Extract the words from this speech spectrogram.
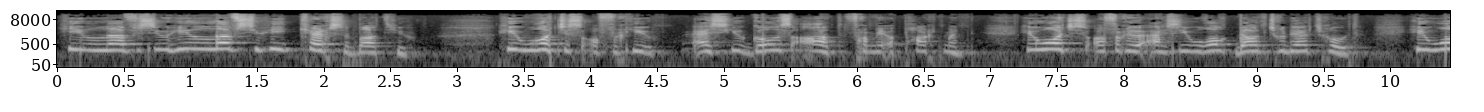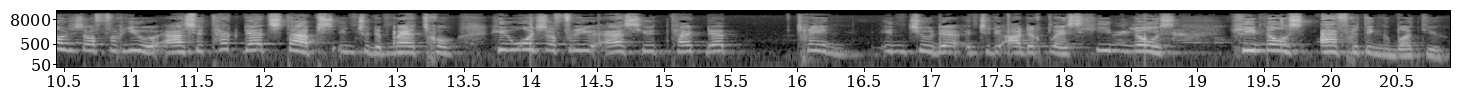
He loves you. He loves you. He cares about you. He watches over you as you goes out from your apartment. He watches over you as you walk down through that road. He watches over you as you take that steps into the metro. He watches over you as you take that train into the into the other place. He knows he knows everything about you.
